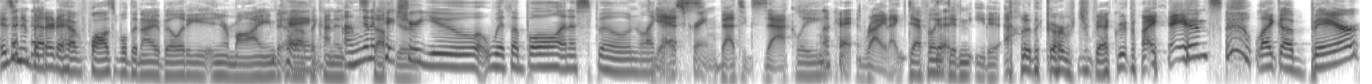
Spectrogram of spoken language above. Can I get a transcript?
Isn't it better to have plausible deniability in your mind about the kind of I'm gonna stuff picture you with a bowl and a spoon like yes, ice cream. That's exactly Okay. Right. I definitely Good. didn't eat it out of the garbage bag with my hands, like a bear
